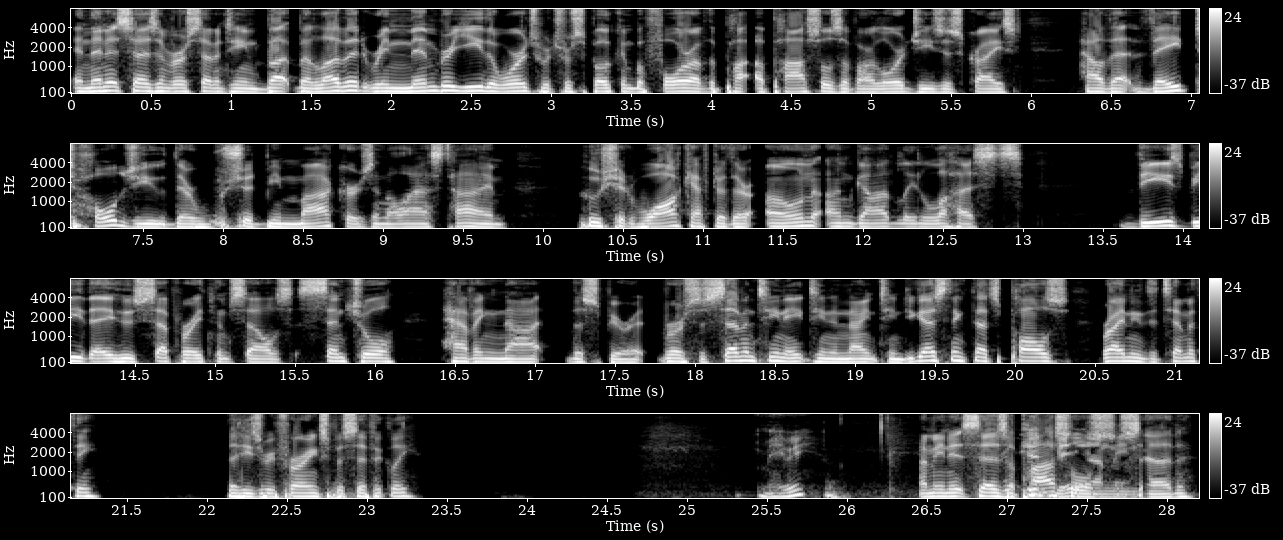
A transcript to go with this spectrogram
And then it says in verse 17, But beloved, remember ye the words which were spoken before of the po- apostles of our Lord Jesus Christ, how that they told you there should be mockers in the last time, who should walk after their own ungodly lusts. These be they who separate themselves sensual, having not the Spirit. Verses 17, 18, and 19. Do you guys think that's Paul's writing to Timothy that he's referring specifically? Maybe. I mean, it says could be, apostles I mean- said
